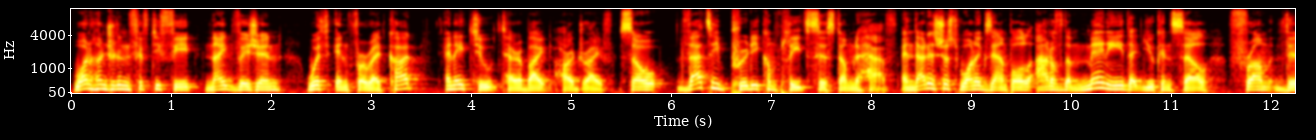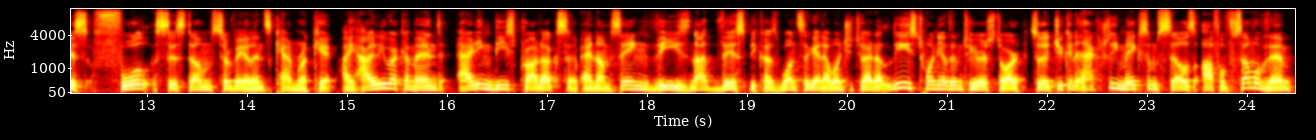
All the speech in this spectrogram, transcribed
150 feet, night vision with infrared cut, and a 2 terabyte hard drive. So that's a pretty complete system to have. And that is just one example out of the many that you can sell from this full system surveillance camera kit. I highly recommend adding these products and I'm saying these, not this, because once again, I want you to add at least 20 of them to your store so that you can actually make some sales off of some of them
